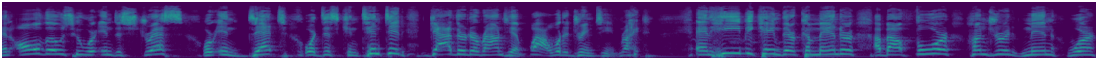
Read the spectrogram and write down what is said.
And all those who were in distress or in debt or discontented gathered around him. Wow, what a dream team, right? And he became their commander. About 400 men were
